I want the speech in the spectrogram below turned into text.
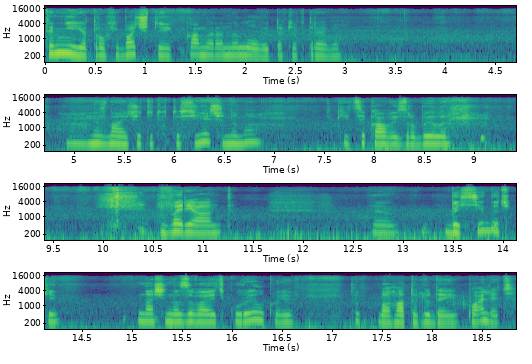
Темніє трохи, бачите, камера не ловить так, як треба. Не знаю, чи тут хтось є, чи нема. Такий цікавий зробили варіант. Е, Бесідочки. Наші називають курилкою. Тут багато людей палять.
